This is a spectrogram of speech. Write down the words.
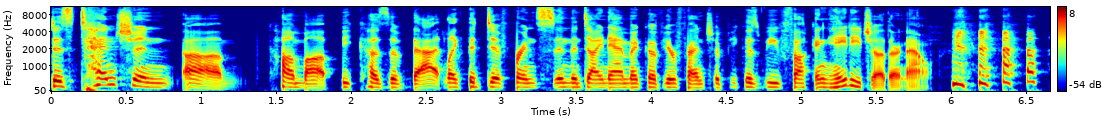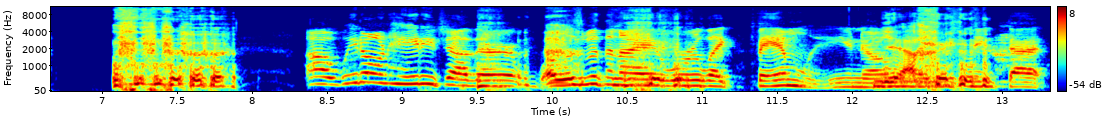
does tension um, come up because of that, like the difference in the dynamic of your friendship because we fucking hate each other now. Uh, we don't hate each other. Elizabeth and I were like family, you know? Yeah. Like, I think that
